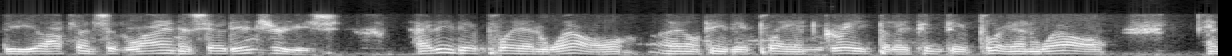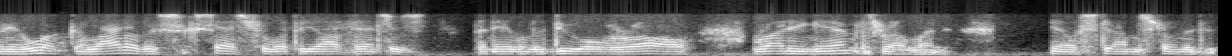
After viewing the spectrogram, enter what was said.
the offensive line has had injuries. I think they're playing well. I don't think they're playing great, but I think they're playing well. I mean, look, a lot of the success for what the offense has been able to do overall, running and throwing, you know, stems from the,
